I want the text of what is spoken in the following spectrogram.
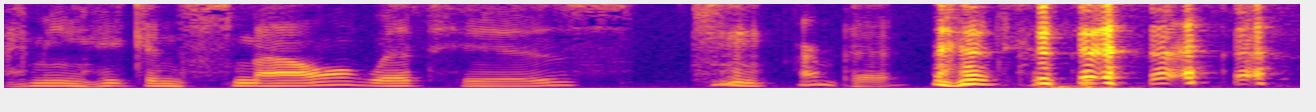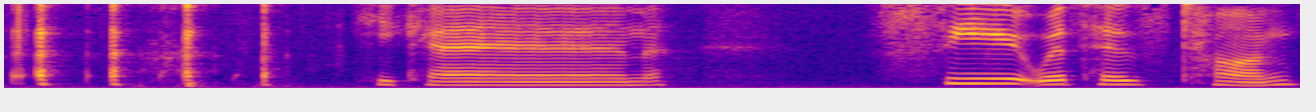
I mean, he can smell with his armpit. He can see with his tongue.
